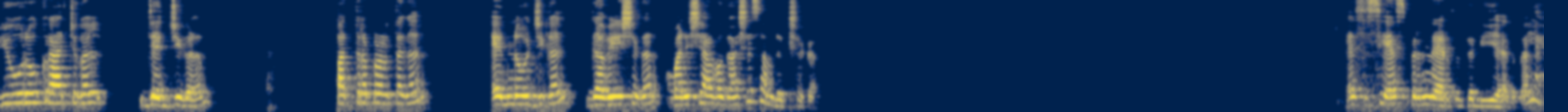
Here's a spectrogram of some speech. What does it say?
ബ്യൂറോക്രാറ്റുകൾ ജഡ്ജികളും പത്രപ്രവർത്തകർ എൻഒജികൾ ഗവേഷകർ മനുഷ്യാവകാശ സംരക്ഷകർ. എസ് എസ് സി ആസ്പിരന്റ് നേരത്തെ ഡി ആയിരുന്നു അല്ലെ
